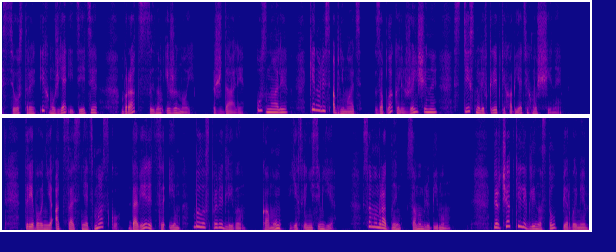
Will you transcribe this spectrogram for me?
сестры, их мужья и дети, брат с сыном и женой. Ждали, узнали, кинулись обнимать. Заплакали женщины, стиснули в крепких объятиях мужчины. Требование отца снять маску, довериться им, было справедливым. Кому, если не семье? Самым родным, самым любимым. Перчатки легли на стол первыми,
